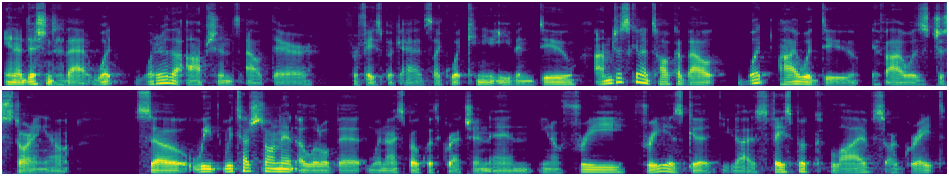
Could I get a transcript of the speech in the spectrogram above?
In addition to that, what what are the options out there for Facebook ads? Like, what can you even do? I'm just going to talk about what I would do if I was just starting out. So we we touched on it a little bit when I spoke with Gretchen and you know free free is good you guys. Facebook lives are great.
